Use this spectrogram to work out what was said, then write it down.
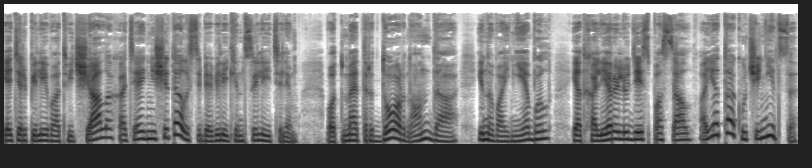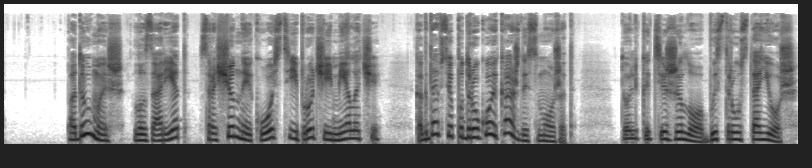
Я терпеливо отвечала, хотя и не считала себя великим целителем. Вот мэтр Дорн, он да, и на войне был, и от холеры людей спасал, а я так, ученица, Подумаешь, лазарет, сращенные кости и прочие мелочи. Когда все под рукой, каждый сможет. Только тяжело, быстро устаешь,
